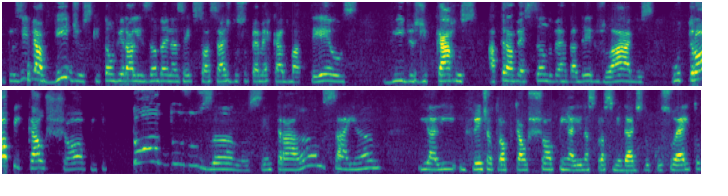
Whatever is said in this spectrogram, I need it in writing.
inclusive há vídeos que estão viralizando aí nas redes sociais do supermercado Mateus, vídeos de carros atravessando verdadeiros lagos, o Tropical Shopping, que todos os anos, entra ano, sai ano, e ali em frente ao Tropical Shopping, ali nas proximidades do curso Elito,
